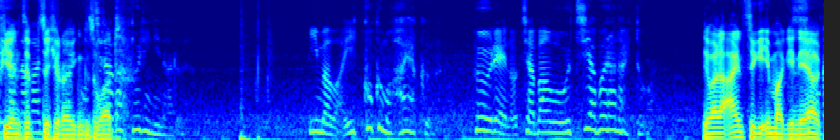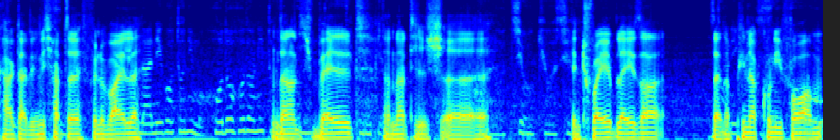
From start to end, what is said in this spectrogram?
74 oder irgendwie こ so ちら was. が不利になる今は一刻も早く風霊の茶番を打ち破らないと die war der einzige imaginäre Charakter, den ich hatte für eine Weile. Und dann hatte ich Welt, dann hatte ich äh, den Trailblazer, seiner Pinakuniform.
